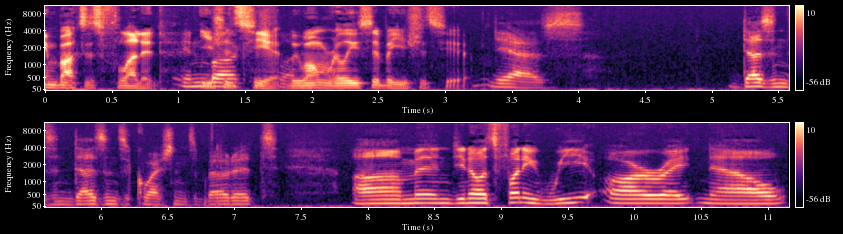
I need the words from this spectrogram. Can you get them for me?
Inbox is flooded. you should see it. We won't release it, but you should see it. Yes. Dozens and dozens of questions about it. Um, and you know, it's funny. We are right now.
